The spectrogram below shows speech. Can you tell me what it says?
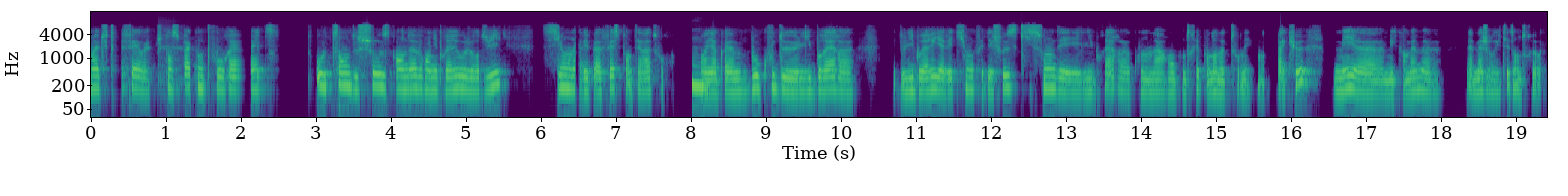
Oui, tout à fait. Ouais. Je pense pas qu'on pourrait mettre autant de choses en œuvre en librairie aujourd'hui si on n'avait pas fait ce Pantera Tour. Hmm. il y a quand même beaucoup de libraires, euh, de librairies avec qui on fait des choses qui sont des libraires euh, qu'on a rencontrés pendant notre tournée. pas que, mais, euh, mais quand même la majorité d'entre eux. Ouais.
